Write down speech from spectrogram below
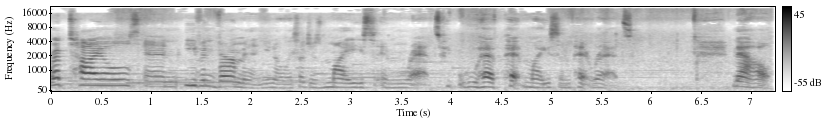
reptiles, and even vermin, you know, such as mice and rats, people who have pet mice and pet rats. Now,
